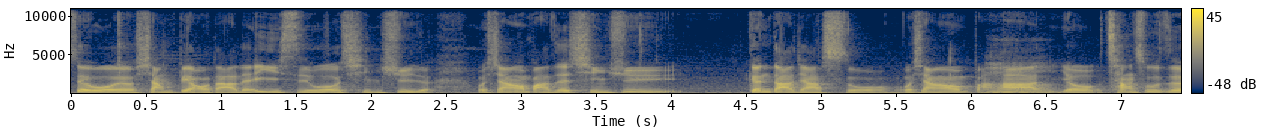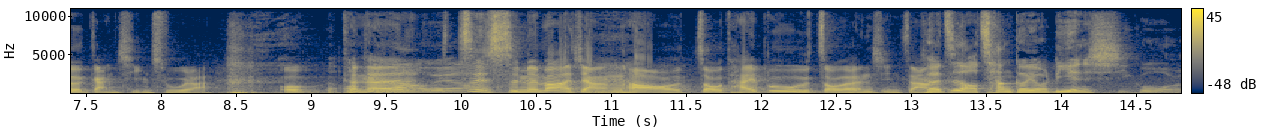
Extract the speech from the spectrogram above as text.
对我有想表达的意思，我有情绪的，我想要把这情绪跟大家说，我想要把它嗯。有唱出这个感情出来，我 可能字词没办法讲很好，走台步走得很紧张可。是至少唱歌有练习过了，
